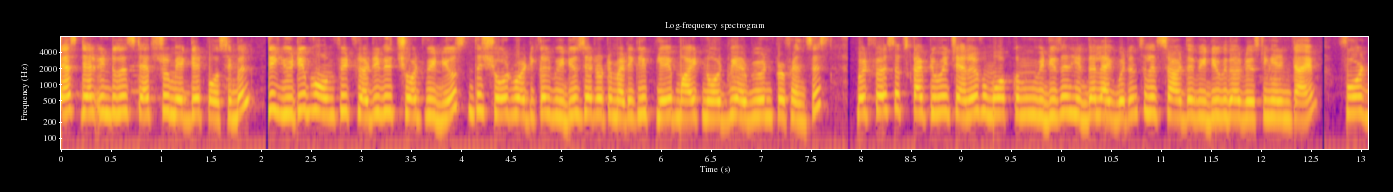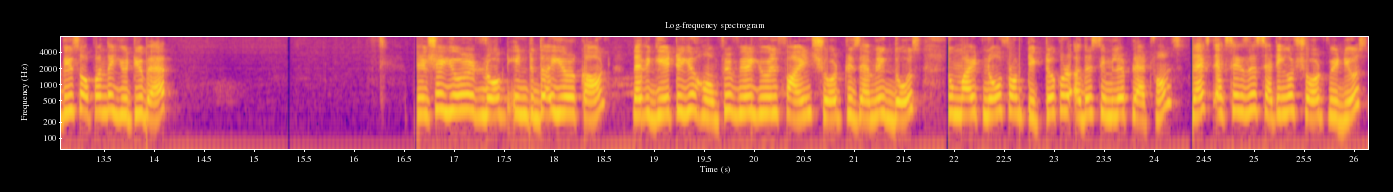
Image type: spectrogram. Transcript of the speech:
Let's delve into the steps to make that possible. The YouTube home feed flooded with short videos. The short vertical videos that automatically play might not be everyone's preferences. But first subscribe to my channel for more upcoming videos and hit the like button. So let's start the video without wasting any time. For this open the YouTube app. Make sure you're logged into the your account. Navigate to your home feed where you will find short resembling those you might know from TikTok or other similar platforms. Next, access the setting of short videos.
